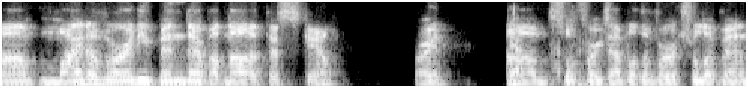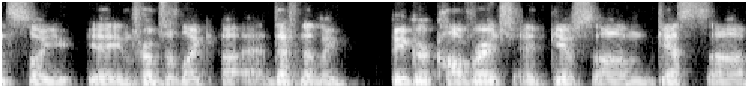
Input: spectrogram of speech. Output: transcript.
um, might have already been there, but not at this scale, right? Yeah, um, so, for example, the virtual events. So, you, in terms of like, uh, definitely bigger coverage. It gives um, guests uh,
